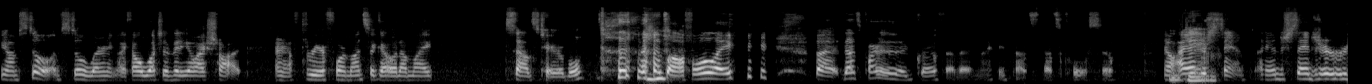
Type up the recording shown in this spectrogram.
you know, I'm still I'm still learning. Like I'll watch a video I shot, I don't know, three or four months ago and I'm like, sounds terrible. that's awful. Like but that's part of the growth of it and I think that's that's cool. So no, I Yeah. understand. I understand you're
